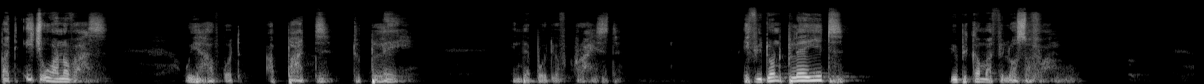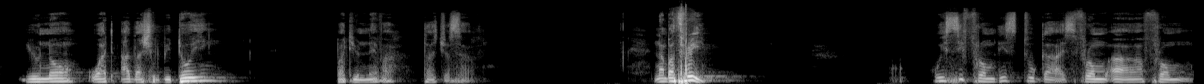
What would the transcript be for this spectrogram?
But each one of us, we have got a part to play in the body of Christ. If you don't play it, you become a philosopher. You know what others should be doing, but you never touch yourself. Number three, we see from these two guys, from, uh, from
